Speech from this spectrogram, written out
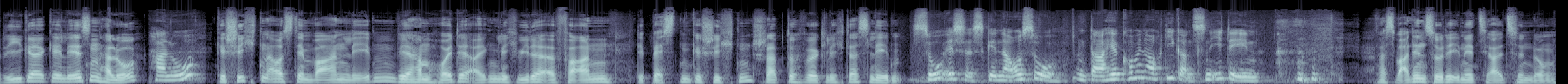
Rieger gelesen. Hallo. Hallo. Geschichten aus dem wahren Leben. Wir haben heute eigentlich wieder erfahren, die besten Geschichten schreibt doch wirklich das Leben. So ist es, genau so. Und daher kommen auch die ganzen Ideen. Was war denn so die Initialzündung?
